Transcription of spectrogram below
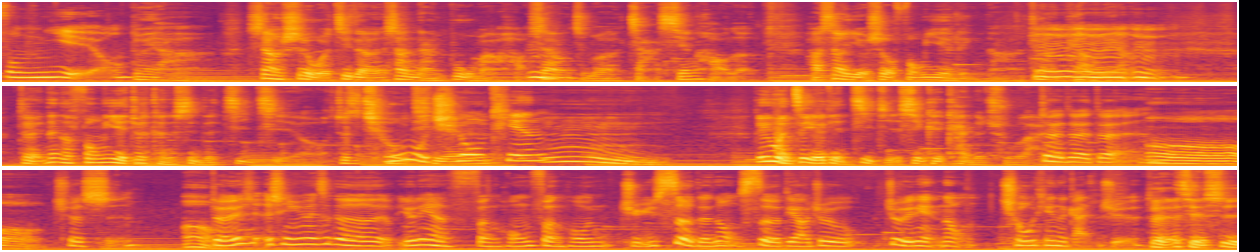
枫叶哦，对啊，像是我记得像南部嘛，好像什么甲仙好了，嗯、好像有时候枫叶林啊就很漂亮。嗯，嗯对，那个枫叶就可能是你的季节哦，就是秋天。哦、秋天，嗯，因为你这有点季节性，可以看得出来。对对对，哦，确实。哦，对，而且而且因为这个有点粉红、粉红、橘色的那种色调，就就有点那种秋天的感觉。对，而且是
